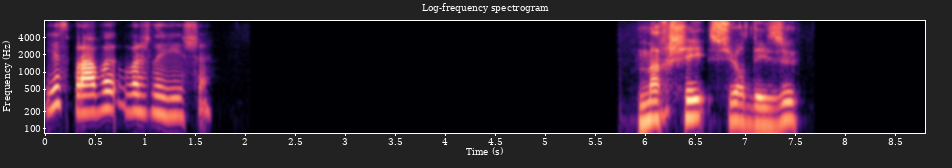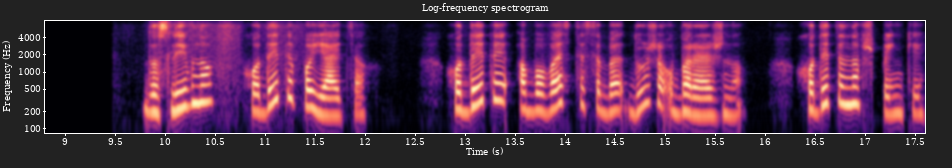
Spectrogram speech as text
є справи важливіше. Marcher sur des œufs. Дослівно ходити по яйцях. Ходити або вести себе дуже обережно. Ходити навшпиньки.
